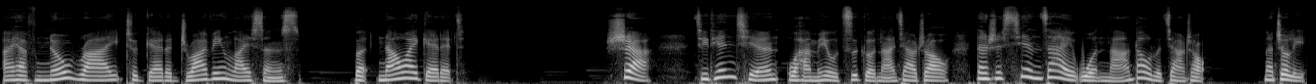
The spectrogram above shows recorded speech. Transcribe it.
I have no right to get a driving license but now I get it. 是啊，几天前我还没有资格拿驾照，但是现在我拿到了驾照。那这里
